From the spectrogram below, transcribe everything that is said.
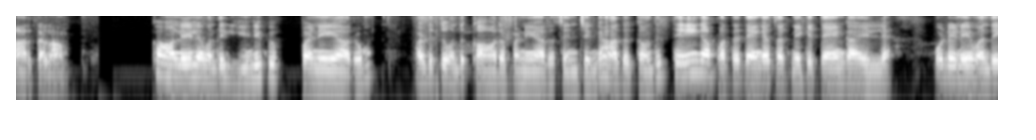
பார்க்கலாம். காலையில் வந்து இனிப்பு பணியாரம் அடுத்து வந்து கார பணியாரம் செஞ்சேங்க. அதுக்கு வந்து தேங்காய் பார்த்தா தேங்காய் சட்னிக்கு தேங்காய் இல்லை. உடனே வந்து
